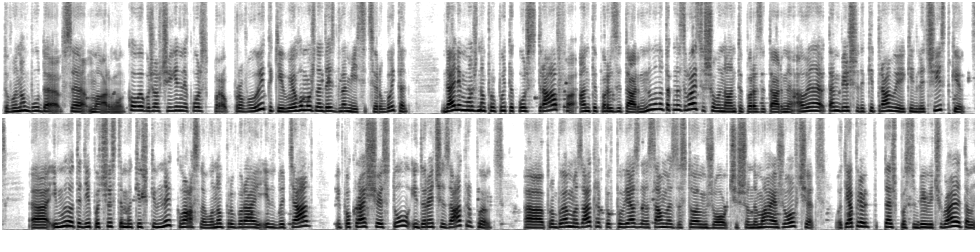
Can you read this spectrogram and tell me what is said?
то воно буде все марно. Коли жовчогінний курс про- провели такий, його можна десь два місяці робити. Далі можна пропити курс трав антипаразитарний. Ну, воно так називається, що воно антипаразитарне, але там більше такі трави, які для чистки. Е, і ми тоді почистимо кишківник, класно, воно прибирає і вздуття, і покращує стул, і, до речі, закрипи. Е, проблема закрипів пов'язана саме з застоєм жовчі, що немає жовчі. От я прям теж по собі відчуваю там.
